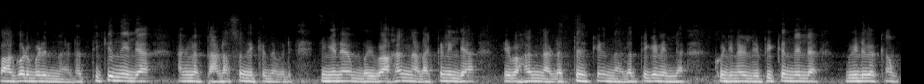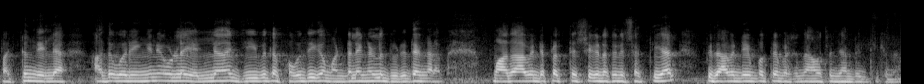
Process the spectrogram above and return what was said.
പാകോടമ്പടി നടത്തിക്കുന്നില്ല അങ്ങനെ തടസ്സം നിൽക്കുന്നവർ. ഇങ്ങനെ വിവാഹം നടക്കണില്ല വിവാഹം നടത്തി നടത്തിക്കണില്ല കുഞ്ഞുങ്ങളെ ലഭിക്കുന്നില്ല വീട് വെക്കാൻ പറ്റുന്നില്ല അതുപോലെ ഇങ്ങനെയുള്ള എല്ലാ ജീവിത ഭൗതിക മണ്ഡലങ്ങളിലെ ദുരിതങ്ങളും മാതാവിന്റെ പ്രത്യക്ഷീകരണത്തിന്റെ ശക്തിയാൽ പിതാവിന്റെയും പുത്ര പരിശുദ്ധാമത്തിൽ ഞാൻ ബന്ധിക്കുന്നു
